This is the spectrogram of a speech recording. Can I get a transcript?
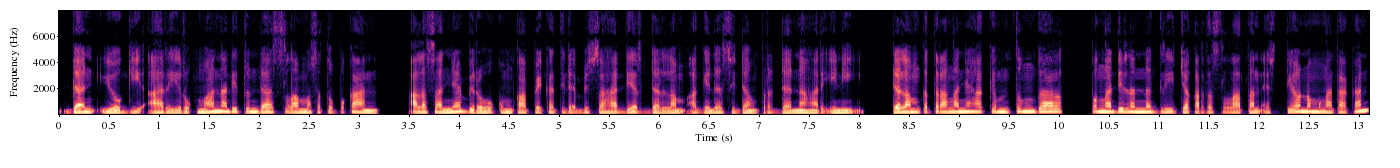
dan Yogi Ari Rukmana ditunda selama satu pekan. Alasannya Biro Hukum KPK tidak bisa hadir dalam agenda sidang perdana hari ini. Dalam keterangannya Hakim Tunggal Pengadilan Negeri Jakarta Selatan Estiono mengatakan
